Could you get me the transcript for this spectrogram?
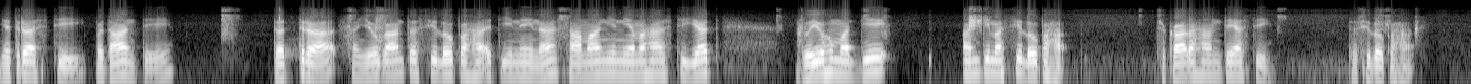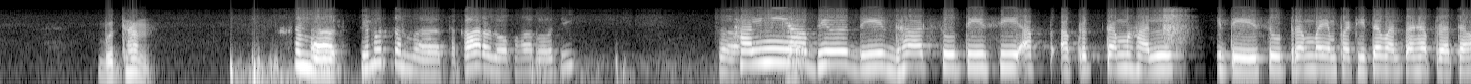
यत्र अस्ति पदान्ते तत्र संयोगान्तस्य लोपः इत्यनेन सामान्यनियमः अस्ति यत् द्वयोः मध्ये अन्तिमस्य लोपः चकारः अन्ते अस्ति तस्य लोपः। बुद्धं किमर्थं तकारलोपः भवति? हल्ङ्याभ्यो दीर्घात् सूतिसि अप्, अपृक्तं हल् इति सूत्रं वयं पठितवन्तः प्रथम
